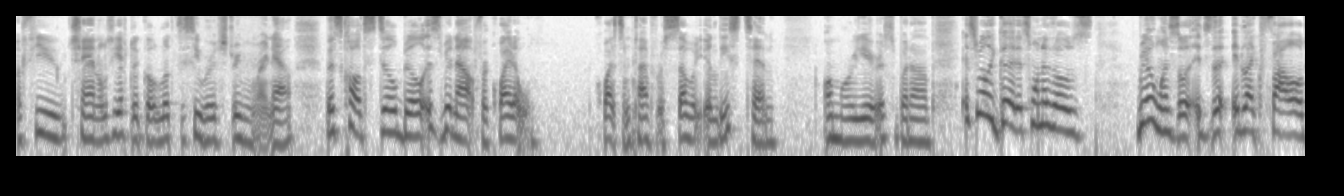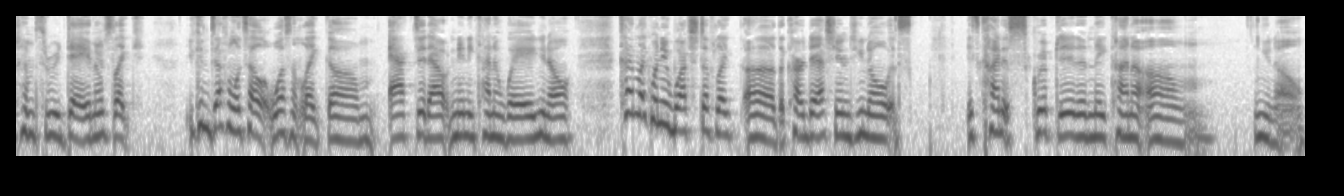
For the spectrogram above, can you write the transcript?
a few channels. You have to go look to see where it's streaming right now. But it's called Still Bill. It's been out for quite a quite some time for several, at least ten or more years. But um, it's really good. It's one of those real ones. Though it's it like followed him through a day, and it was like you can definitely tell it wasn't like um acted out in any kind of way. You know, kind of like when you watch stuff like uh the Kardashians. You know, it's it's kind of scripted, and they kind of um you know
